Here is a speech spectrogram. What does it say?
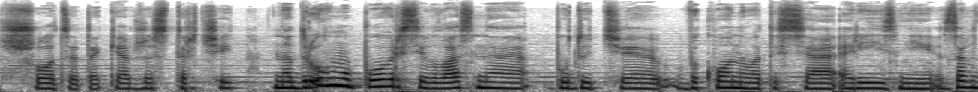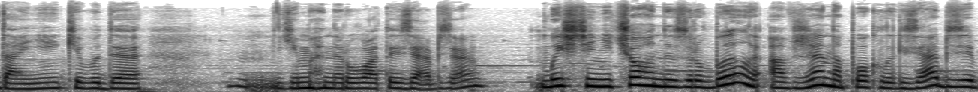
що це таке вже стерчить? На другому поверсі, власне, будуть е, виконуватися різні завдання, які буде їм генерувати зябзя. Ми ще нічого не зробили, а вже на поклик зябзі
